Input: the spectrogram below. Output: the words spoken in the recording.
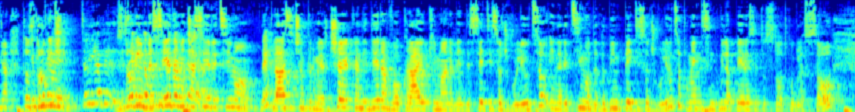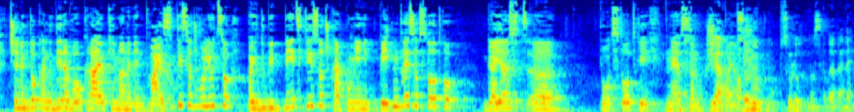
Ja, to z drugimi, bi, z drugimi besedami, če si recimo ne? klasičen primer, če kandidiram v okraju, ki ima vem, 10 tisoč voljivcev in recimo, da dobim 5 tisoč voljivcev, pomeni, da sem dobila 50 odstotkov glasov. Če nekdo kandidira v okraju, ki ima vem, 20 tisoč voljivcev, pa jih dobi 5 tisoč, kar pomeni 25 odstotkov, ga jaz uh, po odstotkih ne ja, sem še ja, pa jo. Absolutno, absolutno, seveda. Ne?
